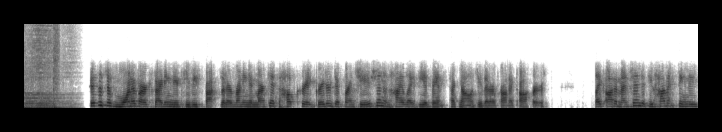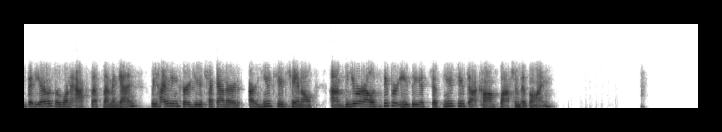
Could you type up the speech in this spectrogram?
This is just one of our exciting new TV spots that are running in market to help create greater differentiation and highlight the advanced technology that our product offers. Like Ada mentioned, if you haven't seen these videos or want to access them again, we highly encourage you to check out our, our YouTube channel. Um, the URL is super easy. It's just youtube.com slash Invisalign.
